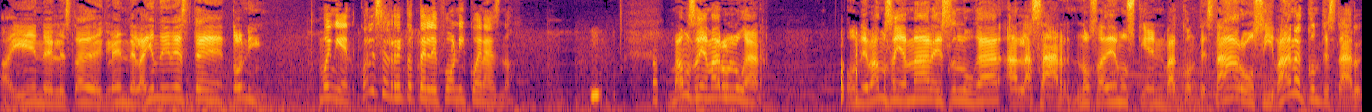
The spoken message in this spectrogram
Ahí en el estadio de Glendale. Ahí donde vive este Tony. Muy bien, ¿cuál es el reto telefónico, Erasno? Vamos a llamar un lugar. Donde vamos a llamar es un lugar al azar. No sabemos quién va a contestar o si van a contestar.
